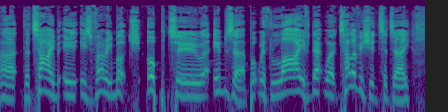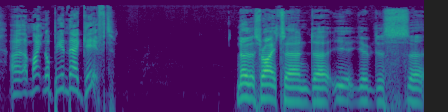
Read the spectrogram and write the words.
uh, the time is, is, very much up to IMSA, but with live network television today, uh, that might not be in their gift. No, that's right, and uh, you, you just, uh,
